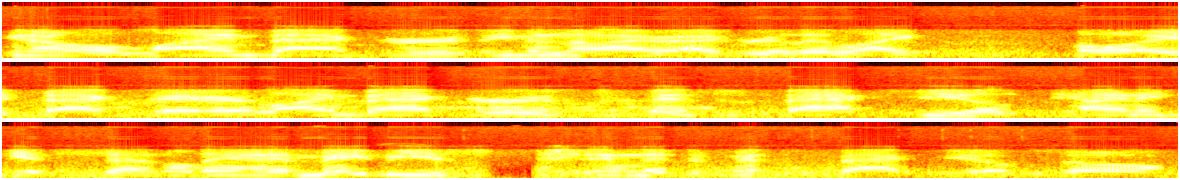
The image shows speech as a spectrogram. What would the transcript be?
you know linebackers. Even though I, I really like Lloyd back there, linebackers, defensive backfield kind of get settled in, and maybe especially in the defensive backfield. So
